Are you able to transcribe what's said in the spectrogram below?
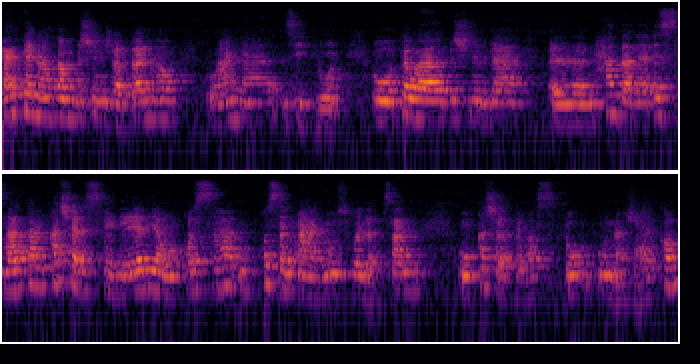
قعدت نهضم باش نجبنهم وعندنا زيتون. وتوا باش نبدأ آه، نحضر السلطة. نقشر السفيداريا ونقصها. ونقص المعدنوس ولا البصل ونقشر راس الثوم ونرجع لكم.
